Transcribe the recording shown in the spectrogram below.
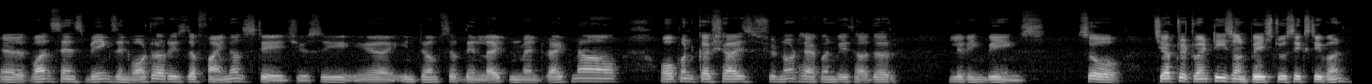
uh, one sense beings in water is the final stage you see uh, in terms of the enlightenment. Right now open kashais should not happen with other living beings. So chapter 20 is on page 261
